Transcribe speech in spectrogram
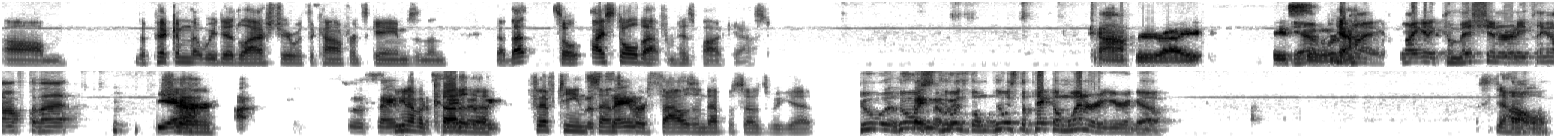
Um, the pick 'em that we did last year with the conference games, and then that, that. So I stole that from his podcast. Copyright. He's Yeah, suing. where's Yeah. my do I get a commission or anything off of that? yeah. Sure, So the same, you can have a cut of the we- 15 the cents same- per thousand episodes we get. Who who was who was the who was the pick'em winner a year ago? No.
